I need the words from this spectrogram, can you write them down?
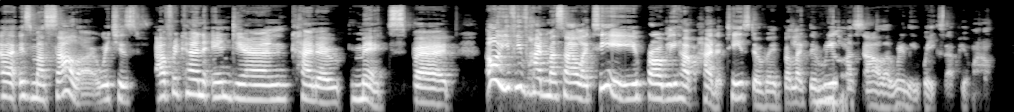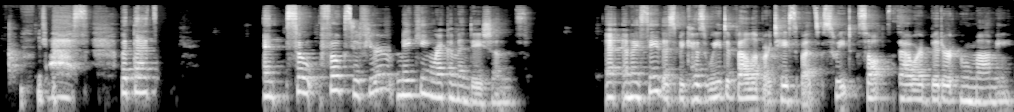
uh, is masala, which is African Indian kind of mix. But oh, if you've had masala tea, you probably have had a taste of it. But like the mm. real masala really wakes up your mouth. Yes, but that's and so, folks, if you're making recommendations, and, and, I say this because we develop our taste buds sweet, salt, sour, bitter, umami.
